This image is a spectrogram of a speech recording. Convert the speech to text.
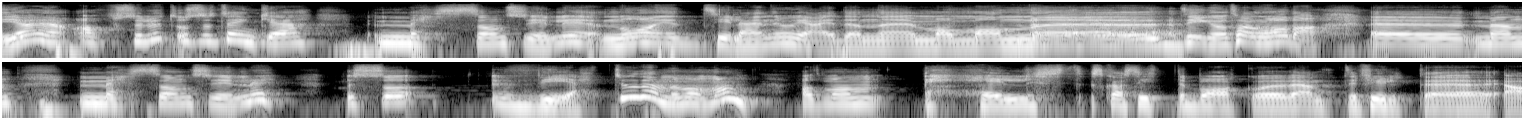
Ja, ja, absolutt. Og så tenker jeg mest sannsynlig Nå tilegner jo jeg denne mammaen eh, ting og tang òg, da. Eh, men mest sannsynlig så vet jo denne mammaen at man helst skal sitte bakovervendt i fylte Ja,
